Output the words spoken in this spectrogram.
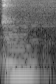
star.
